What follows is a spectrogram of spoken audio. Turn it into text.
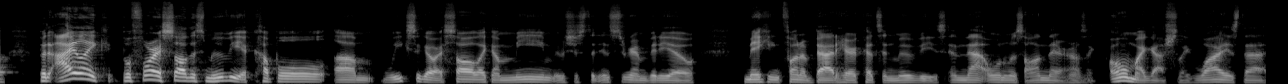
uh, but I like before I saw this movie a couple um, weeks ago, I saw like a meme. It was just an Instagram video. making fun of bad haircuts in movies, and that one was on there, and I was like, oh my gosh, like why is that?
